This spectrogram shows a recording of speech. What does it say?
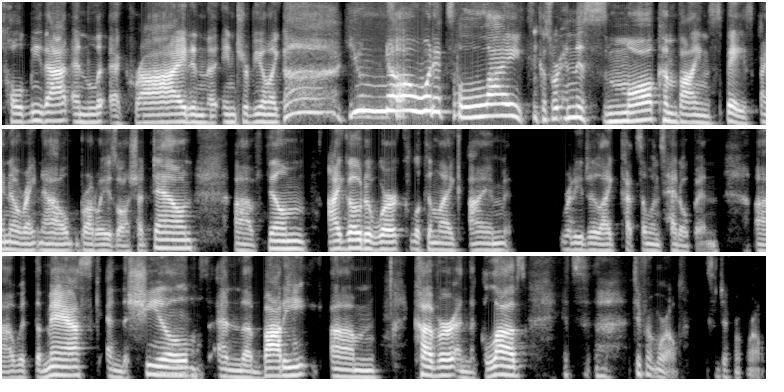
told me that and I cried in the interview. I'm like, oh, you know what it's like because we're in this small confined space. I know right now Broadway is all shut down. Uh, film, I go to work looking like I'm ready to like cut someone's head open uh, with the mask and the mm. shields mm. and the body um, cover and the gloves. It's a different world. It's a different world.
